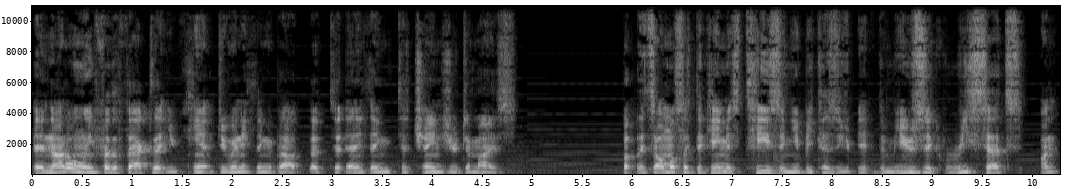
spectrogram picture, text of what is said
and not only for the fact that you can't do anything about that, to, anything to change your demise, but it's almost like the game is teasing you because you, it, the music resets on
